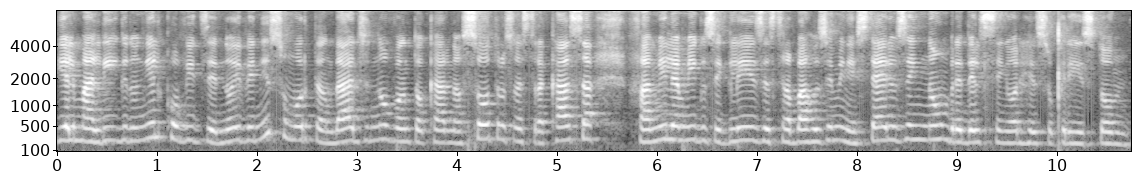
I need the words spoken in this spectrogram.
e el maligno, ni el Covid-19 ni su mortandade não vão tocar nós outros, nossa casa, família, amigos, igrejas, trabalhos e ministérios, em nome do Senhor Jesucristo.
